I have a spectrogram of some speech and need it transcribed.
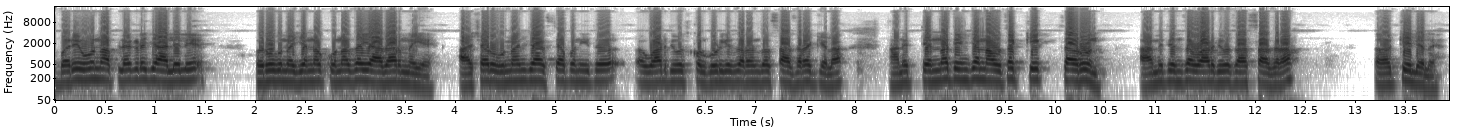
बरे होऊन आपल्याकडे जे आलेले रुग्ण ज्यांना कोणाचाही आधार नाही आहे अशा रुग्णांच्या हस्ते आपण इथं वाढदिवस कलगोडगे सरांचा साजरा केला आणि त्यांना त्यांच्या नावचा केक चारून आम्ही त्यांचा वाढदिवस आज साजरा केलेला आहे.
